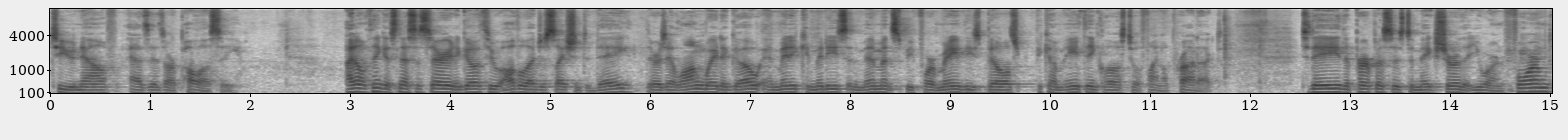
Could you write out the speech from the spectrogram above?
to you now as is our policy. I don't think it's necessary to go through all the legislation today. There is a long way to go and many committees and amendments before many of these bills become anything close to a final product. Today, the purpose is to make sure that you are informed.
